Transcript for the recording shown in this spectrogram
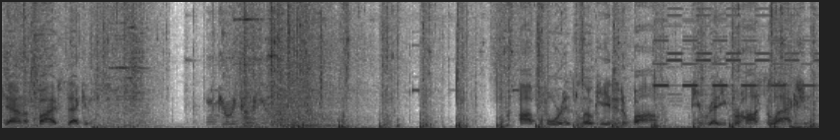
Down to five seconds. Enjoy the view. Op 4 has located a bomb. Be ready for hostile action.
